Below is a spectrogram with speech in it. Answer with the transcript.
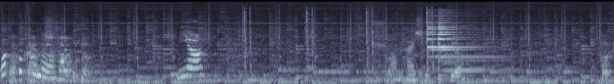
Bak bakalım. kardeşim var burada. Mia. Şu an her şey tutuyor. Bak.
